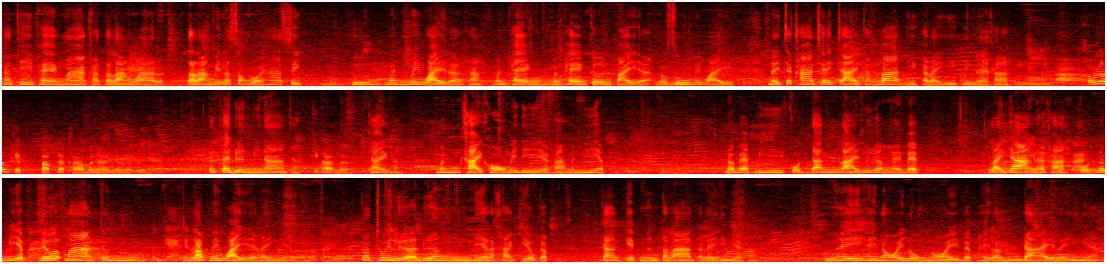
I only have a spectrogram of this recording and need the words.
ค่าที่แพงมากค่ะ ตารางวาตารางเมตรละ 250 คือมันไม่ไหวแล้วค่ะ มันแพงมันแพงเกินไปอะเราสู้ไม่ไหว ไหนจะค่าใช้จ่ายทางบ้านอีกอะไรอีกอย่างเงี้ยค่ะ เขาเริ่มเก็บปรับราคามานานยังไงตั้งแต่เดือนมีนาจ้ะที่ผ่านมา ใช่ค่ะ มันขายของไม่ดีอะค่ะ มันเงียบ แล้วแบบมีกดดันหลายเรื่องไงแบบ หลายอย่างนะคะกฎระเบียบเยอะมากจนรับไม่ไหวอะไรอย่างเงี้ยก็ช่วยเหลือเรื่องนี้แหละค่ะเกี่ยวกับการเก็บเงินตลาดอะไรอย่างเงี้ยค่ะคือให้ให้น้อยลงหน่อยแบบให้เราอยู่ได้อะไรอย่างเงี้ย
